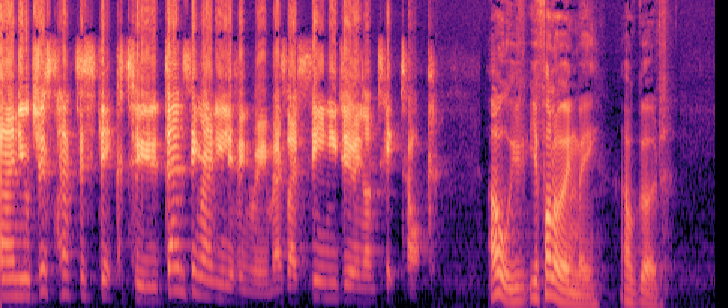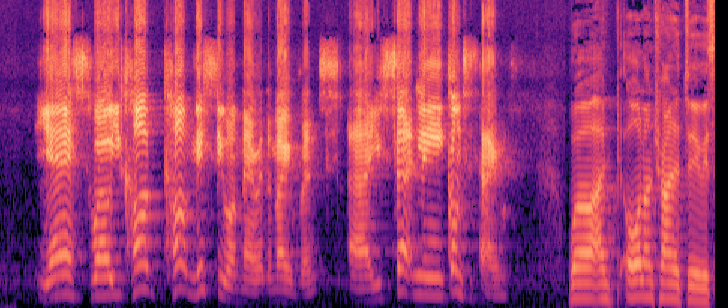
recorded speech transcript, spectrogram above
And you'll just have to stick to dancing around your living room, as I've seen you doing on TikTok. Oh, you- you're following me. Oh, good. Yes, well, you can't can't miss you on there at the moment. Uh, you've certainly gone to town. Well, I'm, all I'm trying to do is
